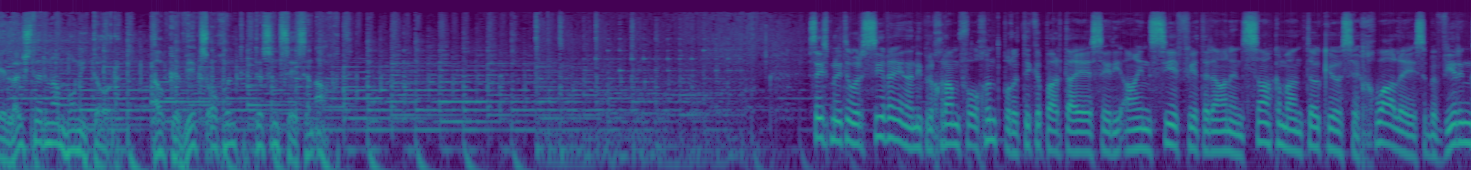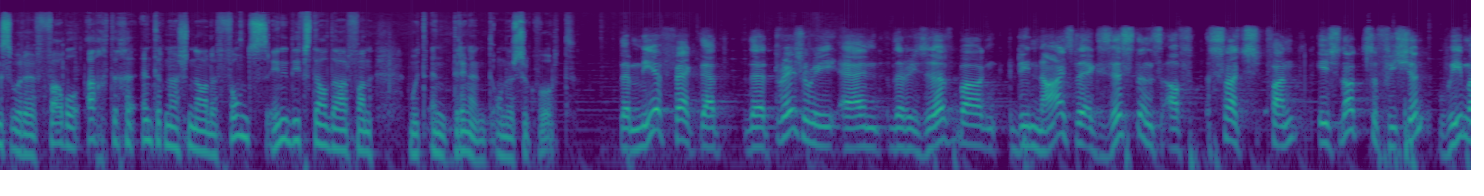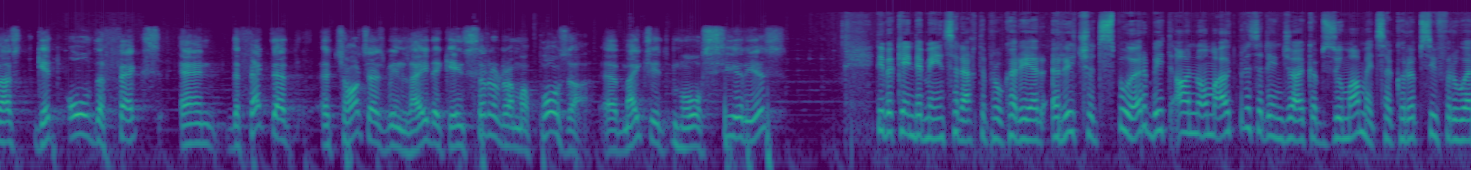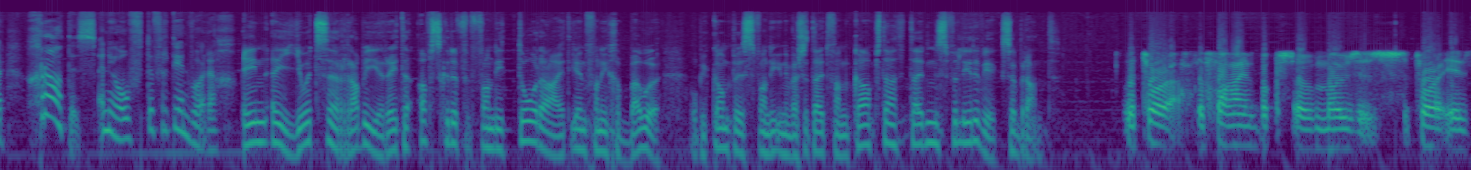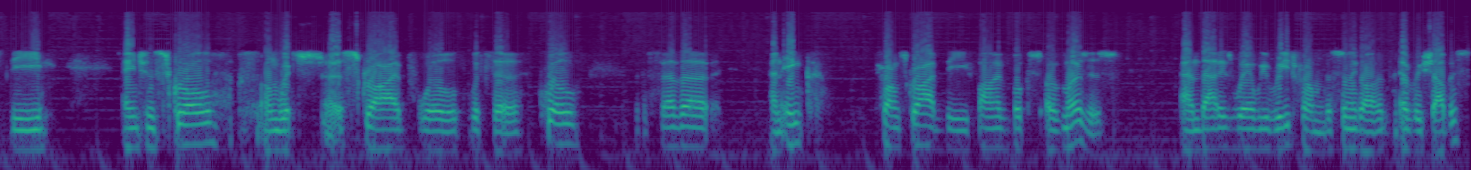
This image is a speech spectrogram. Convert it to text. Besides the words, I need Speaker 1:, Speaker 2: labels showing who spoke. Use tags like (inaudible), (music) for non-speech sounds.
Speaker 1: Jy luister na Monitor elke weekoggend tussen 6 en 8.
Speaker 2: 6 minute oor 7 en aan die program vanoggend politieke partye sê die ANC veteraan en sakeman Tokyo Segwale se beweringe oor 'n fabelagtige internasionale fonds en die diefstal daarvan moet indringend ondersoek word.
Speaker 3: The mere fact that the Treasury and the Reserve Bank denies the existence of such fund is not sufficient. We must get all the facts and the fact that a charge has been laid against Cyril Ramaphosa uh, makes it more serious
Speaker 4: Die bekende menseregte prokureur Richard Spoor bied aan om oud-president Jacob Zuma met sy korrupsieverhoor gratis in die hof te verteenwoordig.
Speaker 2: En 'n Joodse rabbi red 'n afskrif van die Torah uit een van die geboue op die kampus van die Universiteit van Kaapstad tydens verlede week se brand.
Speaker 5: The Torah, the five books of Moses. The Torah is the ancient scroll on which a scribe will, with the quill, with a feather and ink, transcribe the five books of Moses. And that is where we read from the synagogue every Shabbos.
